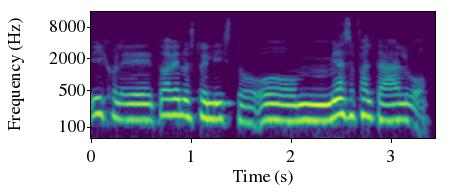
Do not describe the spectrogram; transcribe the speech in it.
híjole, todavía no estoy listo o me hace falta algo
